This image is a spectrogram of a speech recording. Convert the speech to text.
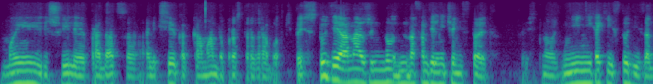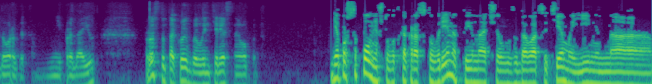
мы решили продаться Алексею как команда просто разработки. То есть студия, она же ну, на самом деле ничего не стоит. То есть, ну, ни, никакие студии задорого там не продают. Просто такой был интересный опыт. Я просто помню, что вот как раз в то время ты начал задаваться темой именно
